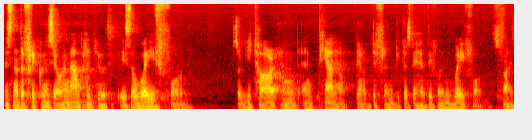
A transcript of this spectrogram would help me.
is not a frequency or an amplitude, is a waveform. So guitar and, and piano, they are different because they have different waveforms, right?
